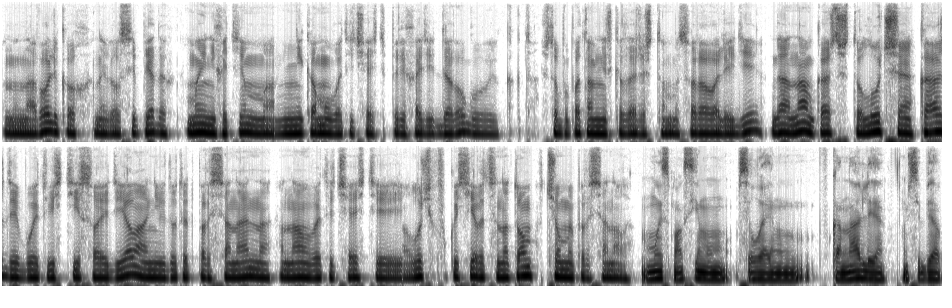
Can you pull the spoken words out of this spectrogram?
на роликах, на велосипедах. Мы не хотим э, никому в этой части переходить дорогу, и как-то, чтобы потом не сказали, что мы своровали идею. Да, нам кажется, что лучше каждый будет вести свое дело, они ведут это профессионально, а нам в этой части лучше фокусироваться на том, в чем мы профессионалы. Мы с Максимом ссылаем в канале, у себя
